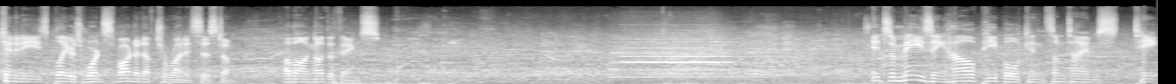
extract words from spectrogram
Kennedy's players weren't smart enough to run its system, among other things. It's amazing how people can sometimes take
